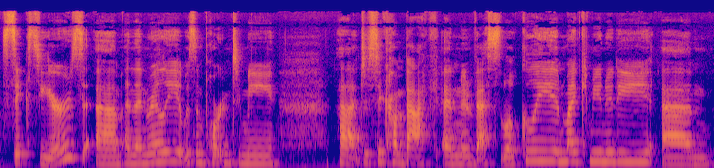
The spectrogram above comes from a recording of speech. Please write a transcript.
six years, um, and then really it was important to me uh, just to come back and invest locally in my community. Um,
